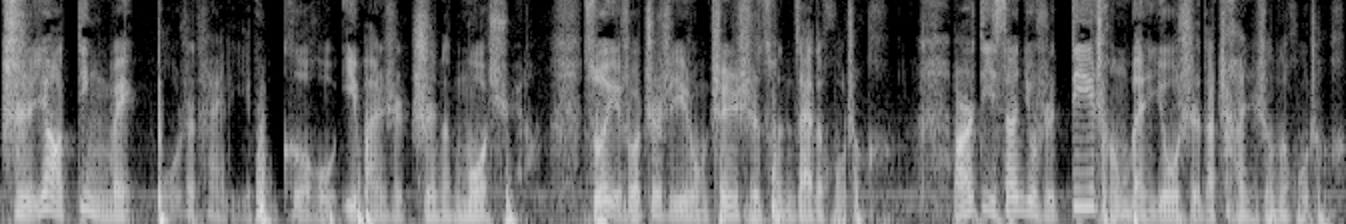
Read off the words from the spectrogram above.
只要定位不是太离谱，客户一般是只能默许了。所以说，这是一种真实存在的护城河。而第三就是低成本优势的产生的护城河，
